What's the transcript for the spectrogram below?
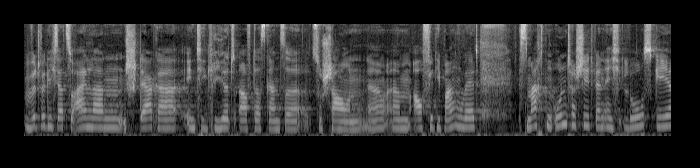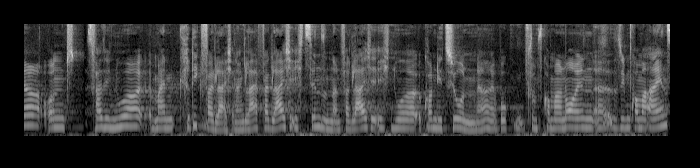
würde wirklich dazu einladen, stärker integriert auf das Ganze zu schauen, ja, ähm, auch für die Bankenwelt. Es macht einen Unterschied, wenn ich losgehe und quasi nur meinen Kredit vergleiche. Dann vergleiche ich Zinsen, dann vergleiche ich nur Konditionen, ja, 5,9, 7,1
